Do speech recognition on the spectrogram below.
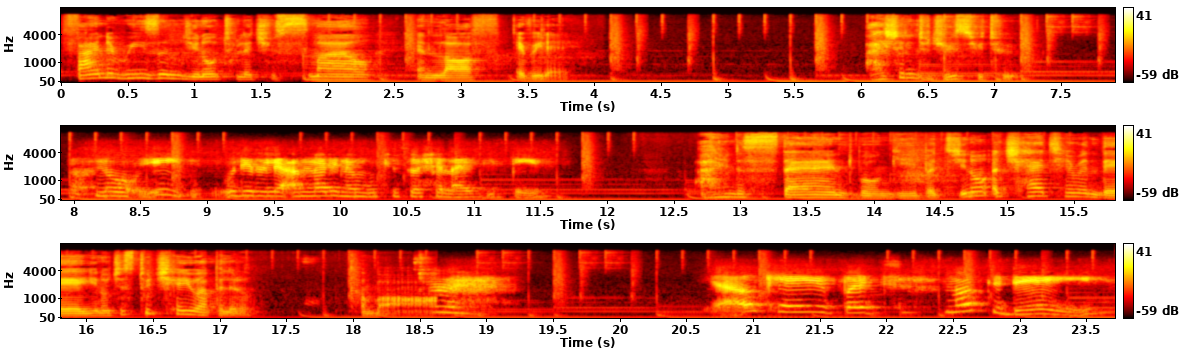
find a reason, you know, to let you smile and laugh every day. I should introduce you to. No, I'm not in a mood to socialize these days. I understand, Bongi, but you know, a chat here and there, you know, just to cheer you up a little. Come on. Yeah, okay, but not today.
